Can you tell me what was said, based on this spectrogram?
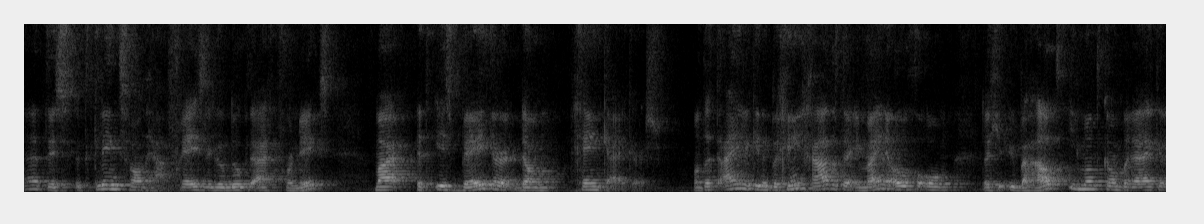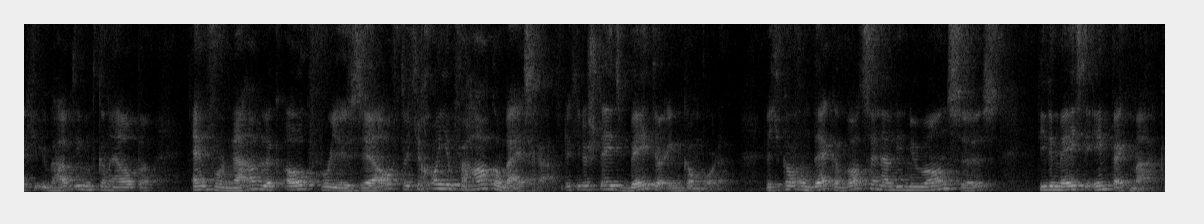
Het, is, het klinkt van, ja, vreselijk, dan doe ik het eigenlijk voor niks. Maar het is beter dan geen kijkers. Want uiteindelijk in het begin gaat het er in mijn ogen om dat je überhaupt iemand kan bereiken, dat je überhaupt iemand kan helpen. En voornamelijk ook voor jezelf, dat je gewoon je verhaal kan bijschaven. Dat je er steeds beter in kan worden. Dat je kan ontdekken, wat zijn nou die nuances die de meeste impact maken?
